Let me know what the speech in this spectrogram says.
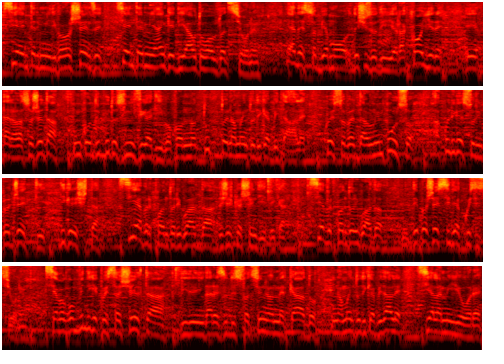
sia in termini di conoscenze sia in termini anche di autovalutazione e adesso abbiamo deciso di raccogliere e dare alla società un contributo significativo con tutto in aumento di capitale, questo per dare un impulso a quelli che sono i progetti di crescita sia per quanto riguarda ricerca scientifica sia per quanto riguarda dei processi di acquisizione. Siamo convinti che questa scelta di dare soddisfazione al mercato in aumento di capitale sia la migliore,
